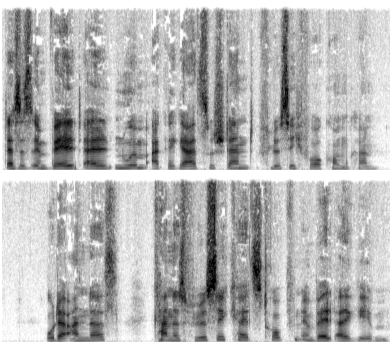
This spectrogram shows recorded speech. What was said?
dass es im Weltall nur im Aggregatzustand flüssig vorkommen kann? Oder anders, kann es Flüssigkeitstropfen im Weltall geben.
